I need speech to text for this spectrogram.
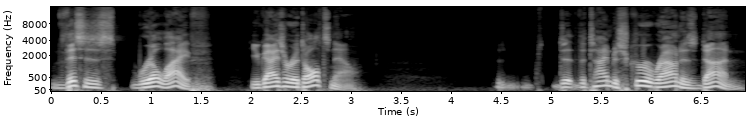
This is real life. You guys are adults now. D- the time to screw around is done.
